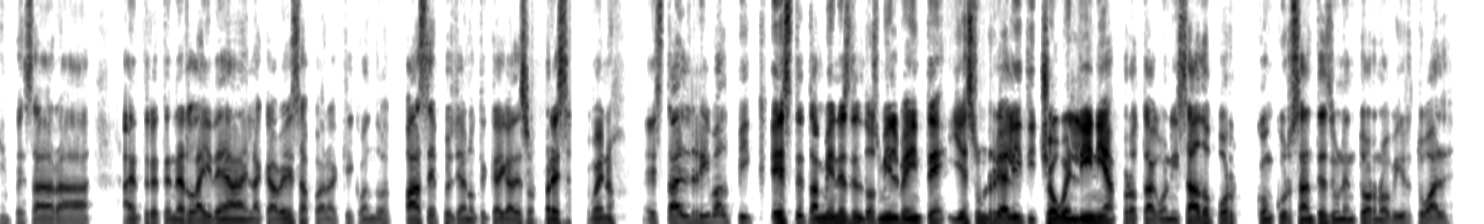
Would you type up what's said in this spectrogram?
empezar a, entretener la idea en la cabeza para que cuando pase, pues ya no te caiga de sorpresa. Bueno, está el Rival Peak. Este también es del 2020 y es un reality show en línea protagonizado por concursantes de un entorno virtual.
